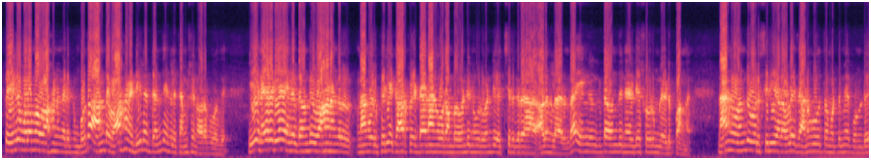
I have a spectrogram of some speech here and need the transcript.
இப்போ எங்கள் மூலமாக வாகனம் எடுக்கும்போது அந்த வாகன டீலர்ட்ட எங்களுக்கு கமிஷன் வரப்போகுது. இதே நேரடியாக எங்கள்கிட்ட வந்து வாகனங்கள் நாங்கள் ஒரு பெரிய கார்பரேட்டாக நாங்கள் ஒரு ஐம்பது வண்டி நூறு வண்டி வச்சிருக்கிற ஆளுங்களாக இருந்தால் எங்ககிட்ட வந்து நேரடியாக ஷோரூமில் எடுப்பாங்க. நாங்கள் வந்து ஒரு சிறிய அளவில் இந்த அனுபவத்தை மட்டுமே கொண்டு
